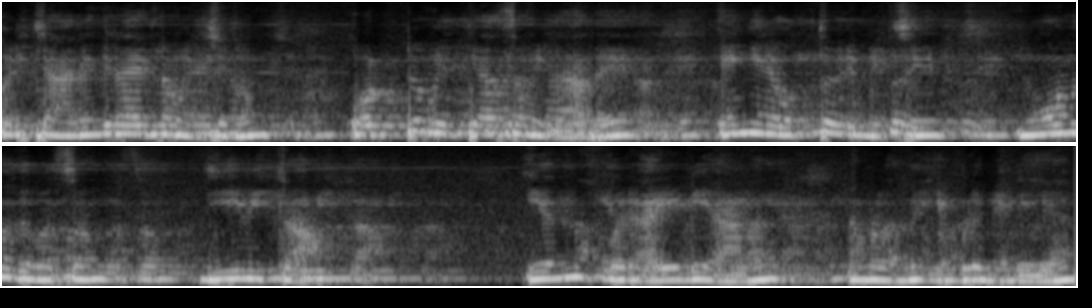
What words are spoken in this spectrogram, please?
ഒരു ചാലഞ്ചറായിട്ടുള്ള മനുഷ്യനും ഒട്ടും വ്യത്യാസമില്ലാതെ എങ്ങനെ ഒത്തൊരുമിച്ച് മൂന്ന് ദിവസം ജീവിക്കാം എന്ന ഒരു ഐഡിയ ആണ് നമ്മൾ അന്ന് ഇംപ്ലിമെന്റ് ചെയ്യാൻ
